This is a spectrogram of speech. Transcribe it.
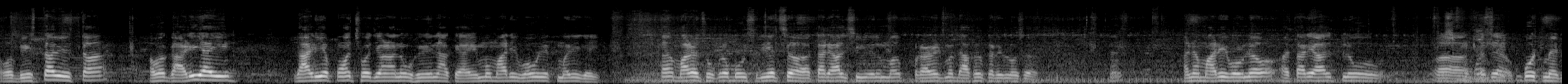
હવે વેચતા વેચતા હવે ગાડી આવી. ગાડીએ પાંચ છ જણાને ઉખેડી નાખ્યા. એમાં મારી વહુ એક મરી ગઈ. હા, મારો છોકરો બહુ સિરિયસ છે. અત્યારે હાલ સિવિલમાં પ્રાઇવેટમાં દાખલ કરેલો છે. હે. અને મારી વહુને અત્યારે હાલ પેલું પોસ્ટમેટ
